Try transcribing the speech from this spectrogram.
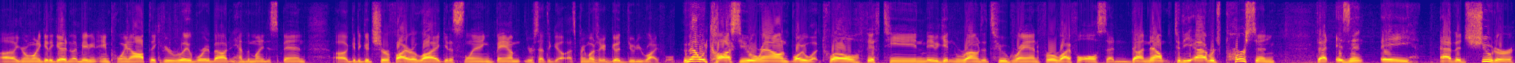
Uh, you're gonna wanna get a good, like maybe an Aimpoint optic if you're really worried about it and have the money to spend. Uh, get a good SureFire light, get a sling, bam, you're set to go. That's pretty much like a good duty rifle. And that would cost you around probably what, 12, 15, maybe getting around to two grand for a rifle all said and done. Now, to the average person that isn't a avid shooter,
